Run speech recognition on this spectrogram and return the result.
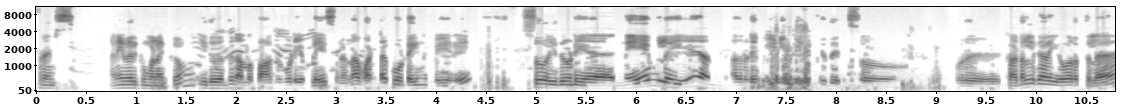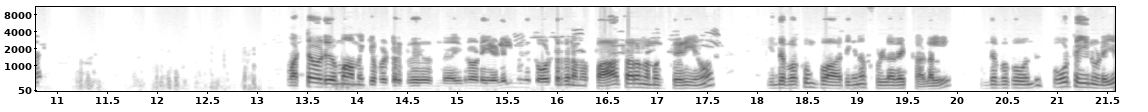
ஃப்ரெண்ட்ஸ் அனைவருக்கும் வணக்கம். இது வந்து நம்ம பார்க்கக்கூடிய பிளேஸ் என்னென்னா வட்டக்கோட்டைன்னு பேர். ஸோ இதனுடைய நேம்லேயே அதனுடைய மீனிங் இருக்குது. ஸோ ஒரு கடல்கரையோரத்தில் வட்ட வடிவமாக அமைக்கப்பட்டிருக்கு இந்த இதனுடைய எழில்மிகு தோற்றத்தை நம்ம பார்த்தாலும் நமக்கு தெரியும். இந்த பக்கம் பார்த்தீங்கன்னா ஃபுல்லாகவே கடல். இந்த பக்கம் வந்து கோட்டையினுடைய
